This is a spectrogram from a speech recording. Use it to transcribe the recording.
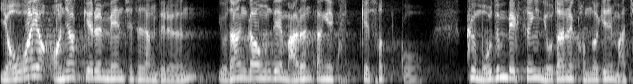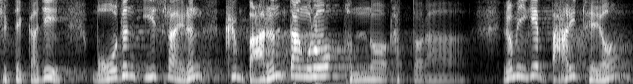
여호와의 언약궤를 맨 제사장들은 요단 가운데 마른 땅에 굳게 섰고 그 모든 백성이 요단을 건너기를 마칠 때까지 모든 이스라엘은 그 마른 땅으로 건너갔더라. 여러분 이게 말이 돼요?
